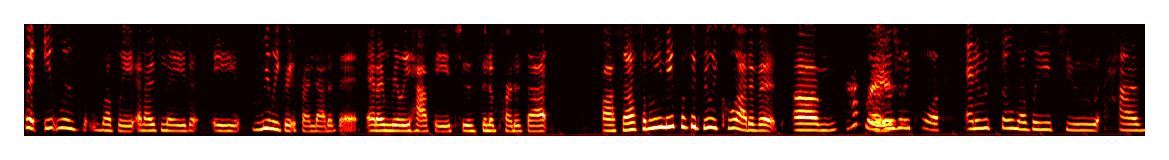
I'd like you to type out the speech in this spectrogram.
but it was lovely and i've made a really great friend out of it and i'm really happy to have been a part of that process and we made something really cool out of it. Um exactly. so it was really cool and it was so lovely to have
